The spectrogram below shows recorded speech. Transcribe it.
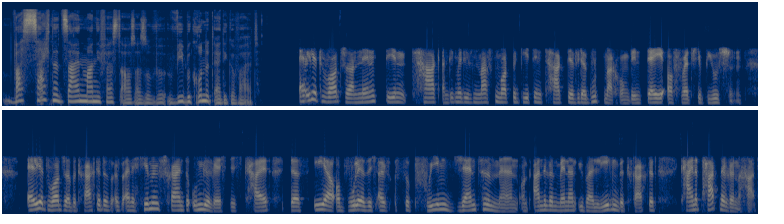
Was zeichnet sein Manifest aus? Also wie begründet er die Gewalt? Elliot Roger nennt den Tag, an dem er diesen Massenmord begeht, den Tag der Wiedergutmachung, den Day of Retribution. Elliot Roger betrachtet es als eine himmelschreiende Ungerechtigkeit, dass er, obwohl er sich als Supreme Gentleman und anderen Männern überlegen betrachtet, keine Partnerin hat.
